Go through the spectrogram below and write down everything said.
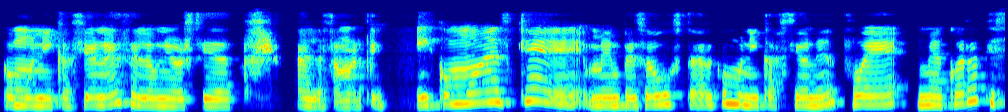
comunicaciones en la universidad a la San Martín. Y cómo es que me empezó a gustar comunicaciones fue, me acuerdo que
